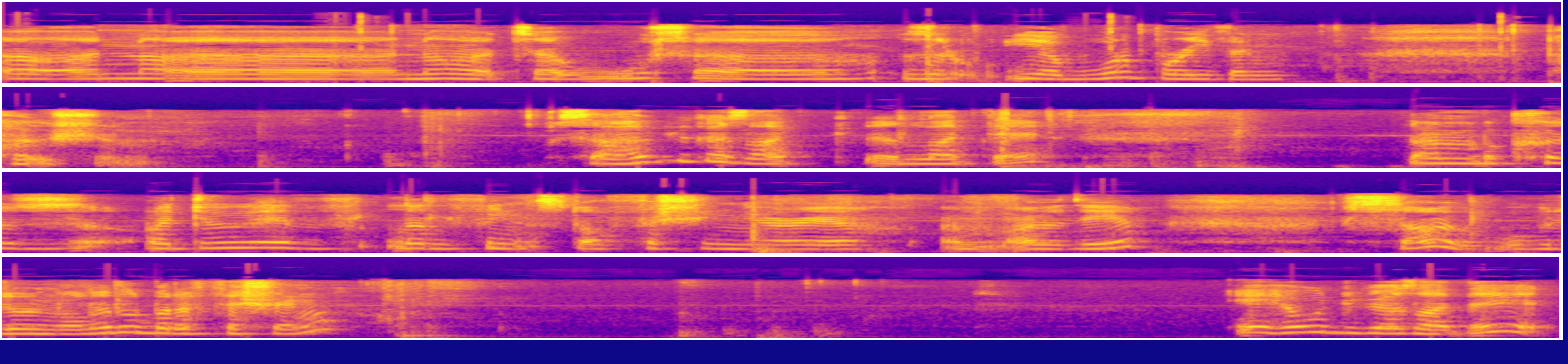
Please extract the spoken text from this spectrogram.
uh, no, uh, no, it's a water, is it, yeah, water breathing potion. So I hope you guys like, uh, like that um, because I do have a little fenced off fishing area um, over there. So, we'll be doing a little bit of fishing. Yeah, how would you guys like that?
